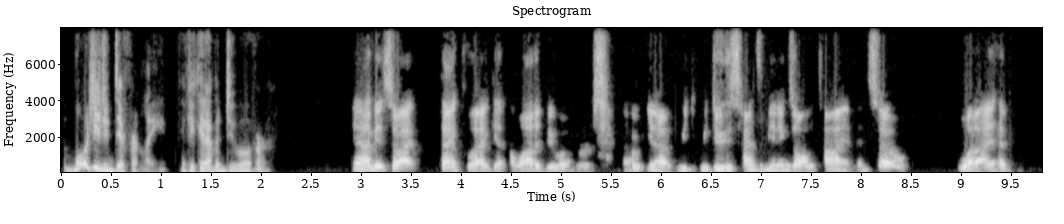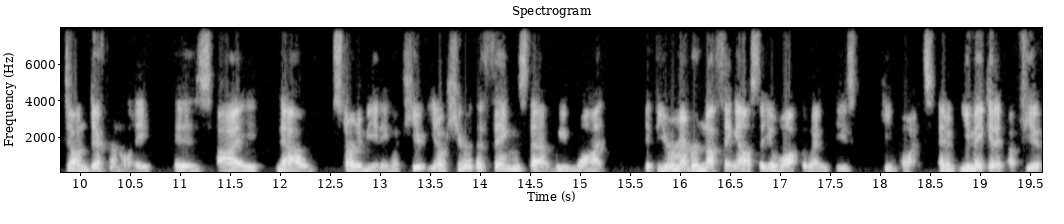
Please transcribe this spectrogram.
what would you do differently if you could have a do over? Yeah, I mean, so I thankfully I get a lot of do overs. Oh, you know, we we do these kinds of meetings all the time, and so what I have done differently is I now start a meeting with here. You know, here are the things that we want. If you remember nothing else, that you'll walk away with these key points, and you make it a few,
